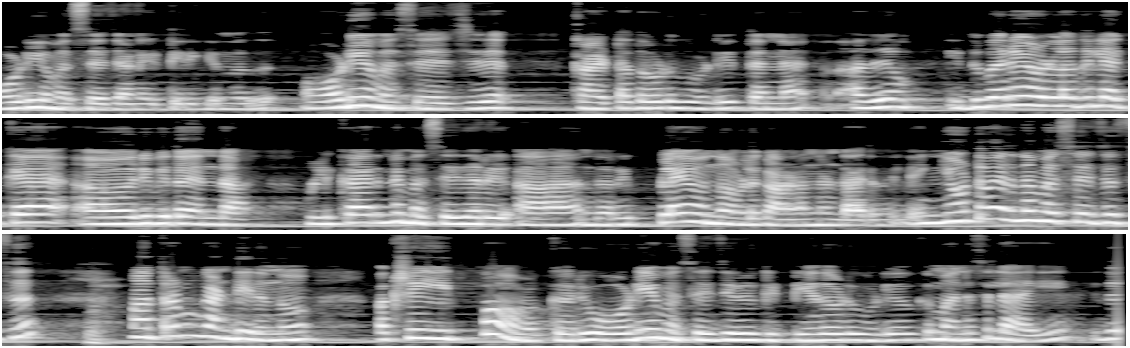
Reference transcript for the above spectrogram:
ഓഡിയോ മെസ്സേജാണ് കിട്ടിയിരിക്കുന്നത് ഓഡിയോ മെസ്സേജ് കേട്ടതോടുകൂടി തന്നെ അത് ഇതുവരെ ഉള്ളതിലൊക്കെ ഒരുവിധം എന്താ പുള്ളിക്കാരന്റെ മെസ്സേജ് എന്താ റിപ്ലൈ ഒന്നും അവൾ കാണുന്നുണ്ടായിരുന്നില്ല. ഇങ്ങോട്ട് വരുന്ന മെസ്സേജസ് മാത്രം കണ്ടിരുന്നു. പക്ഷെ ഇപ്പോൾ അവൾക്ക് ഒരു ഓഡിയോ മെസ്സേജ് കിട്ടിയതോടുകൂടി അവൾക്ക് മനസ്സിലായി. ഇത്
